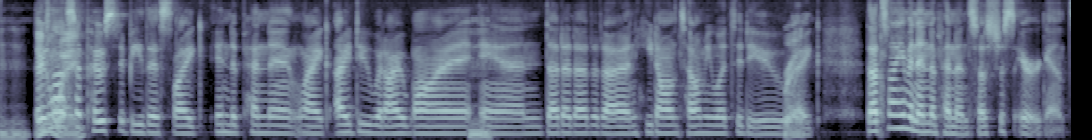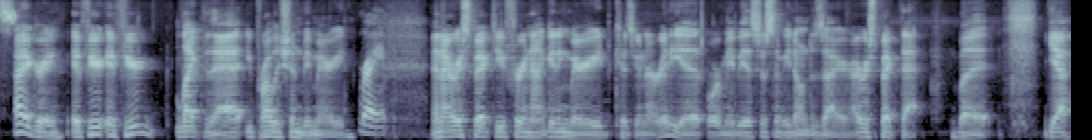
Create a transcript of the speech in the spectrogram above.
Mhm. There's not way, supposed to be this like independent, like I do what I want Mm-hmm. and da da da da da, and he don't tell me what to do. Right. Like that's not even independence. That's just arrogance. I agree. If you're if you're like that, you probably shouldn't be married. right. And I respect you for not getting married because you're not ready yet, or maybe it's just something you don't desire. I respect that. But yeah,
